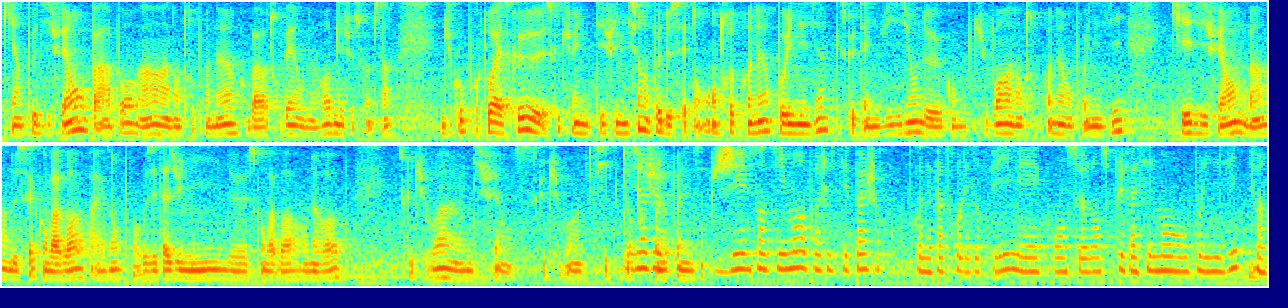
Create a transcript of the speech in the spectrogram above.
qui est un peu différent par rapport à un entrepreneur qu'on va retrouver en Europe, des choses comme ça. Du coup, pour toi, est-ce que, est que tu as une définition un peu de cet entrepreneur polynésien? Est-ce que tu as une vision de quand tu vois un entrepreneur en Polynésie qui est différente ben, de celle qu'on va voir par exemple aux États-Unis, de ce qu'on va voir en Europe? Est-ce que tu vois une différence? Est-ce que tu vois un type d'entrepreneur polynésien? J'ai le sentiment, après je sais pas, je connais pas trop les autres pays, mais qu'on se lance plus facilement en Polynésie. Enfin,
